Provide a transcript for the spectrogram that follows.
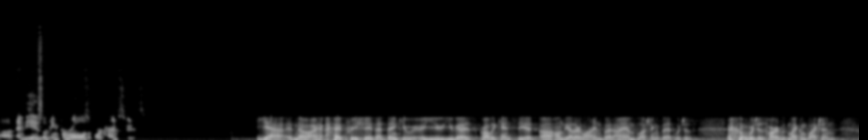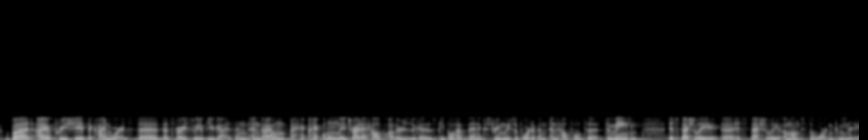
uh, MBAs looking for roles or current students. Yeah, no, I, I appreciate that. Thank you. You you guys probably can't see it uh, on the other line, but I am blushing a bit, which is which is hard with my complexion. But I appreciate the kind words. The, that's very sweet of you guys, and and I, on, I, I only try to help others because people have been extremely supportive and, and helpful to to me, especially uh, especially amongst the Wharton community.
